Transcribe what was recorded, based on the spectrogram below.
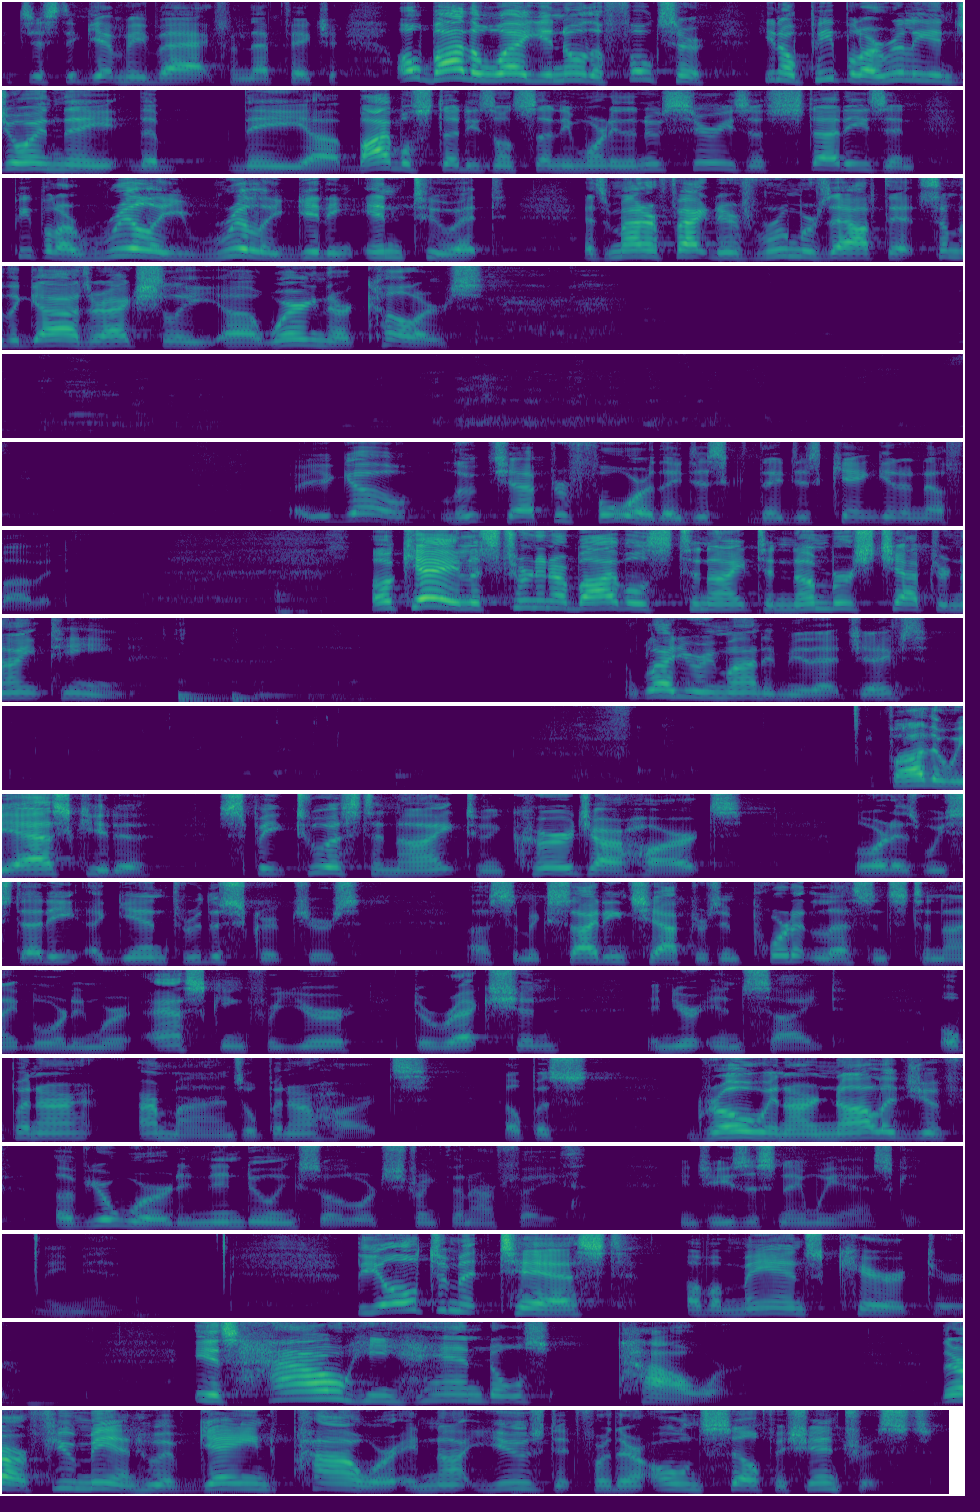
just to get me back from that picture. Oh, by the way, you know the folks are, you know, people are really enjoying the the the uh, Bible studies on Sunday morning, the new series of studies, and people are really, really getting into it. As a matter of fact, there's rumors out that some of the guys are actually uh, wearing their colors. You go. Luke chapter 4. They just, they just can't get enough of it. Okay, let's turn in our Bibles tonight to Numbers chapter 19. I'm glad you reminded me of that, James. Father, we ask you to speak to us tonight to encourage our hearts. Lord, as we study again through the scriptures, uh, some exciting chapters, important lessons tonight, Lord, and we're asking for your direction and your insight. Open our, our minds, open our hearts. Help us grow in our knowledge of, of your word, and in doing so, Lord, strengthen our faith. In Jesus' name we ask it. Amen. The ultimate test of a man's character is how he handles power. There are few men who have gained power and not used it for their own selfish interests.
